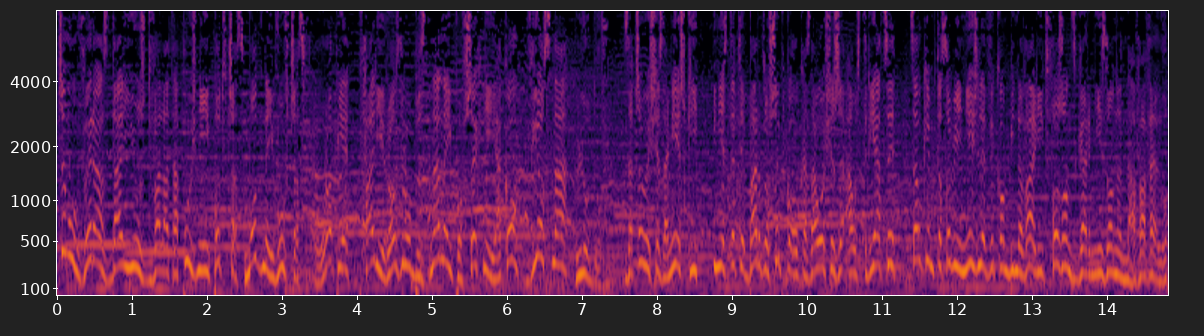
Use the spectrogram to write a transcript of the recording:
czemu wyraz dali już dwa lata później podczas modnej wówczas w Europie fali rozrób znanej powszechnie jako Wiosna Ludów. Zaczęły się zamieszki i niestety bardzo szybko okazało się, że Austriacy całkiem to sobie nieźle wykombinowali, tworząc garnizon na Wawelu.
